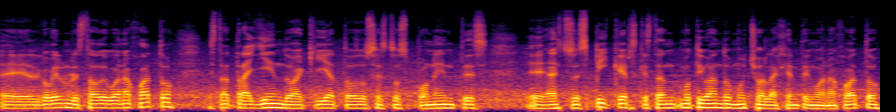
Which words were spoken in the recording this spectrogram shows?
eh, Gobierno del Estado de Guanajuato está trayendo aquí a todos estos ponentes, eh, a estos speakers que están motivando mucho a la gente en Guanajuato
